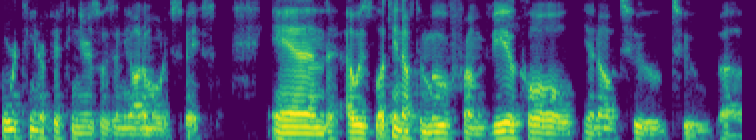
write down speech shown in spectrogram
14 or 15 years was in the automotive space. And I was lucky enough to move from vehicle, you know, to to uh,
